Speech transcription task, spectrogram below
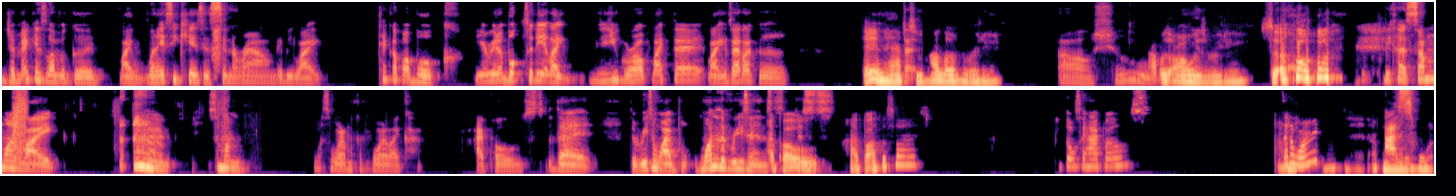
Jamaicans love a good like when they see kids just sitting around, they be like, take up a book. You read a book today? Like, did you grow up like that? Like, is that like a? They didn't have that... to. I loved reading. Oh shoot! I was always reading. So because someone like someone, what's the word I'm looking for? Like, I posed that the reason why one of the reasons I pose hypothesize. People don't say hypos. Is that a word? I swear,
